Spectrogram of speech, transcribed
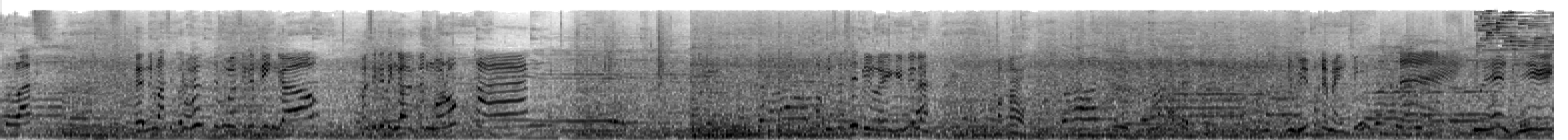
12 dan ini masih berhasil, masih ketinggal masih ketinggal di tenggorokan kok bisa sih delay gini dah Pakai. Ibunya pakai magic magic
